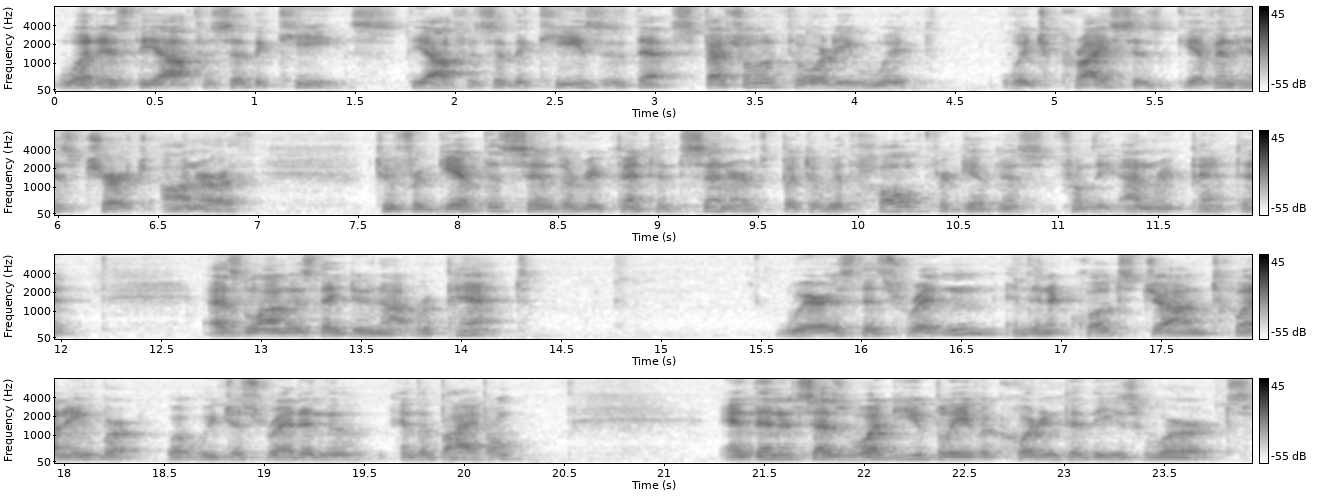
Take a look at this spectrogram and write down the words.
What is the office of the keys? The office of the keys is that special authority which, which Christ has given his church on earth to forgive the sins of repentant sinners, but to withhold forgiveness from the unrepentant as long as they do not repent where is this written? And then it quotes John 20, where, what we just read in the, in the Bible. And then it says, What do you believe according to these words?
